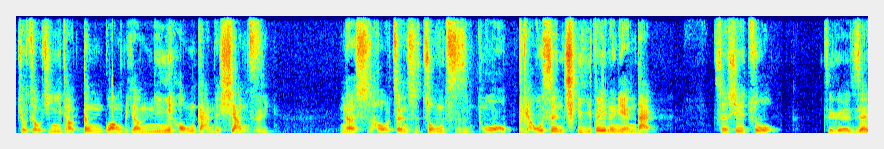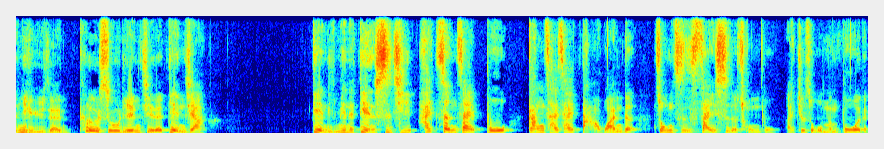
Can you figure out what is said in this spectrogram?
就走进一条灯光比较霓虹感的巷子里。那时候正是中职哦飙升起飞的年代，这些做这个人与人特殊连接的店家，店里面的电视机还正在播刚才才打完的中职赛事的重播，哎，就是我们播的。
